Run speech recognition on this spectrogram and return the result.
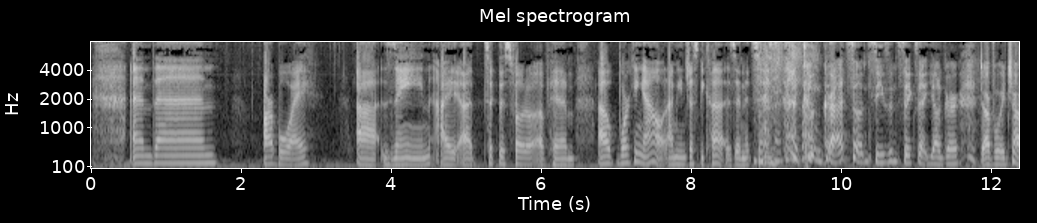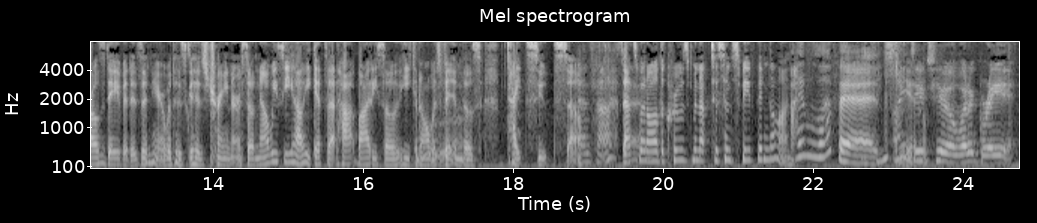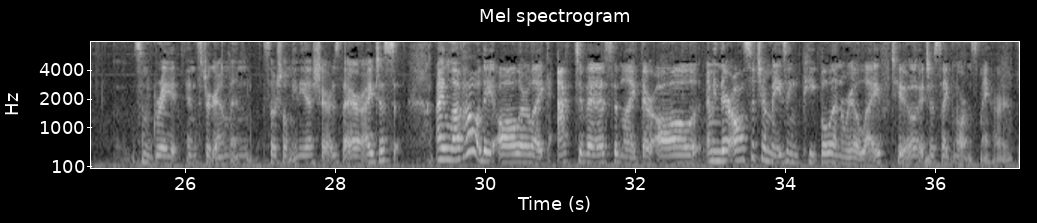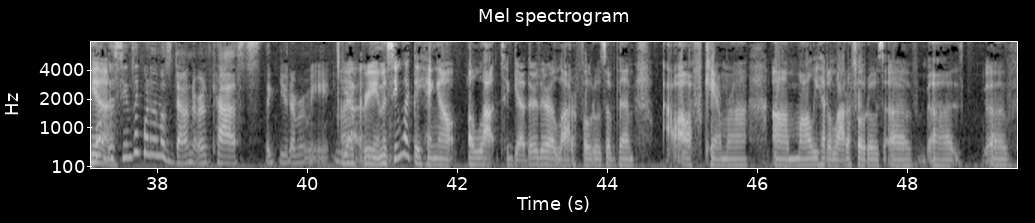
And then our boy, uh, Zane, I uh, took this photo of him uh, working out. I mean, just because. And it says, congrats on season six at Younger. Our boy Charles David is in here with his, his trainer. So now we see how he gets that hot body so he can always fit in those tight suits. So Fantastic. that's what all the crew's been up to since we've been gone. I love it. I you. do too. What a great, some great Instagram and social media shares there. I just, I love how they all are like activists and like they're all. I mean, they're all such amazing people in real life too. It just like warms my heart. yeah. This seems like one of the most down to earth casts like you'd ever meet. I agree. And it seems like they hang out a lot together. There are a lot of photos of them off camera. Um, Molly had a lot of photos of, uh, of,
